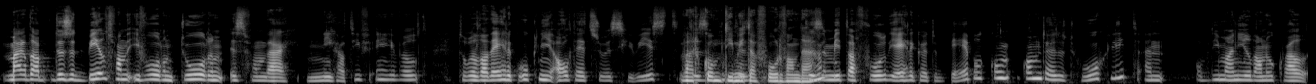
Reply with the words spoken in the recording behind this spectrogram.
Maar dat, dus het beeld van de Ivoren Toren is vandaag negatief ingevuld, terwijl dat eigenlijk ook niet altijd zo is geweest. Waar komt die metafoor vandaan? Het is een metafoor die eigenlijk uit de Bijbel kom, komt, uit het Hooglied, en op die manier dan ook wel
